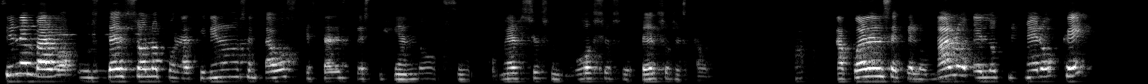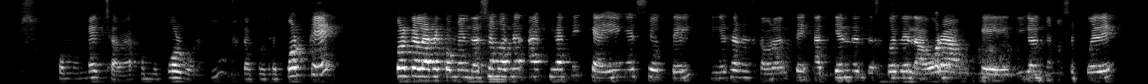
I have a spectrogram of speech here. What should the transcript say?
Sin embargo, usted solo por adquirir unos centavos está desprestigiando su comercio, su negocio, su hotel, su restaurante. Acuérdense que lo malo es lo primero que, como mecha, ¿verdad? como pólvora. ¿no? ¿Por qué? Porque la recomendación va a ser, ah, fíjate que ahí en ese hotel, en ese restaurante, atienden después de la hora, aunque digan que no se puede,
